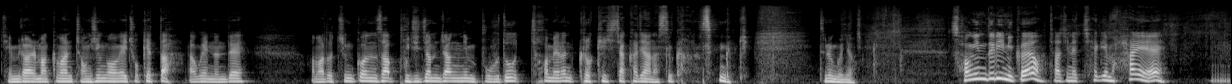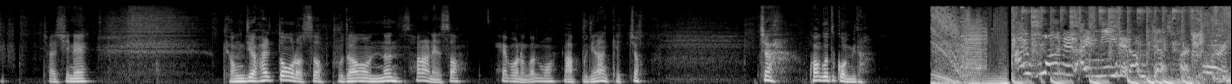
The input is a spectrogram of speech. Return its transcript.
재미로 할 만큼만 정신건강에 좋겠다라고 했는데 아마도 증권사 부지점장님 부부도 처음에는 그렇게 시작하지 않았을까 하는 생각이 드는군요. 성인들이니까요. 자신의 책임 하에 음, 자신의 경제 활동으로서 부담 없는 선안에서 해보는 건 뭐 나쁘진 않겠죠. 자, 광고 듣고 옵니다. I want it, I need it, I'm desperate for it.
